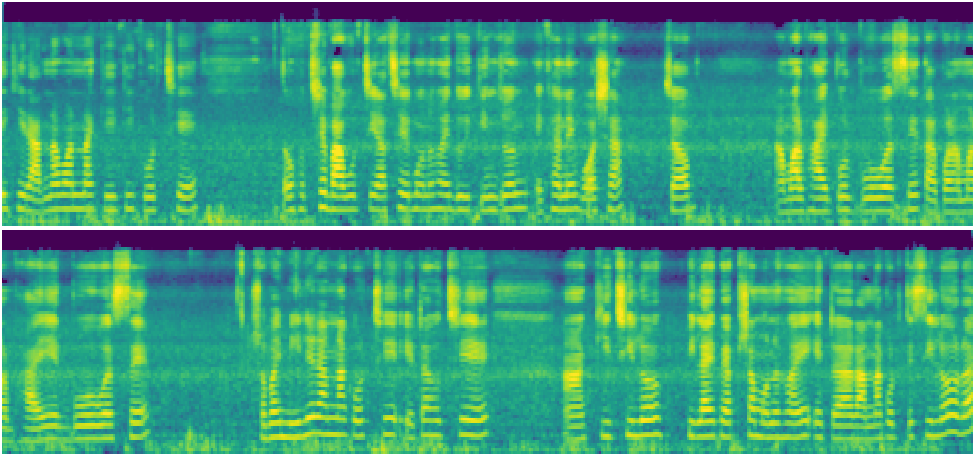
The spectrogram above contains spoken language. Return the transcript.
দেখি রান্না বান্না কে কী করছে। তো হচ্ছে বাবুর্চি আছে, মনে হয় দুই, তিনজন এখানে বসা, সব। আমার ভাইপোর বউ আছে, তারপর আমার ভাইয়ের বউ আছে। সবাই মিলে রান্না করছে, এটা হচ্ছে কি ছিল? পিলাই ব্যবসা মনে হয় এটা রান্না করতেছিল ওরা।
